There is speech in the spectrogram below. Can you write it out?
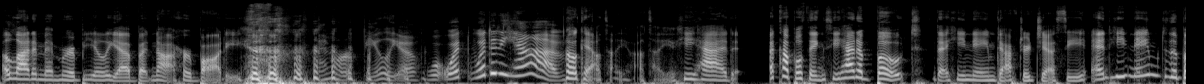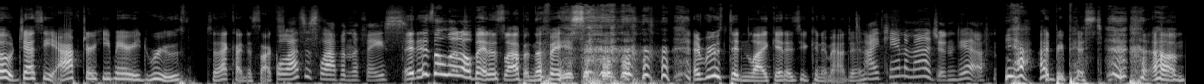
a lot of memorabilia but not her body Memorabilia. What, what what did he have? Okay, I'll tell you. I'll tell you. He had a couple things. He had a boat that he named after Jesse, and he named the boat Jesse after he married Ruth. So that kind of sucks. Well, that's a slap in the face. it is a little bit a slap in the face. and Ruth didn't like it, as you can imagine. I can't imagine. Yeah. Yeah, I'd be pissed. um,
